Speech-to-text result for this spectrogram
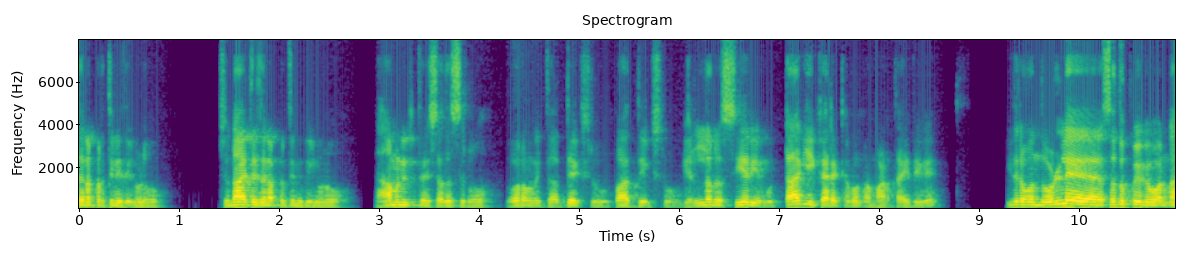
ಜನಪ್ರತಿನಿಧಿಗಳು, ಚುನಾಯಿತ ಜನಪ್ರತಿನಿಧಿಗಳು ನಾಮನಿರ್ದೇಶ ಸದಸ್ಯರು ಗೌರವನಿತ ಅಧ್ಯಕ್ಷರು, ಉಪಾಧ್ಯಕ್ಷರು ಎಲ್ಲರೂ ಸೇರಿ ಒಟ್ಟಾಗಿ ಈ ಕಾರ್ಯಕ್ರಮವನ್ನು ಮಾಡ್ತಾ ಇದ್ದೀವಿ. ಇದರ ಒಂದು ಒಳ್ಳೆ ಸದುಪಯೋಗವನ್ನ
